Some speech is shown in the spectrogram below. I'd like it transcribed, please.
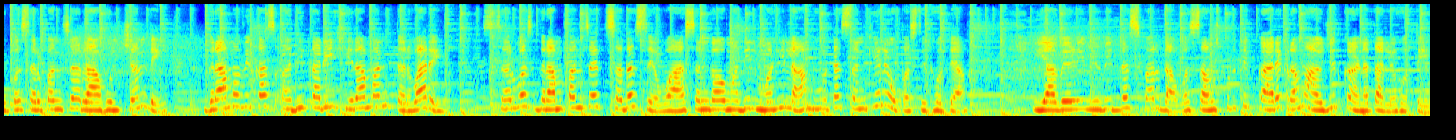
उपसरपंच राहुल चंदे ग्रामविकास अधिकारी हिरामन तरवारे सर्वच ग्रामपंचायत सदस्य व आसनगावमधील महिला मोठ्या संख्येने उपस्थित होत्या. यावेळी विविध स्पर्धा व सांस्कृतिक कार्यक्रम आयोजित करण्यात आले होते.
